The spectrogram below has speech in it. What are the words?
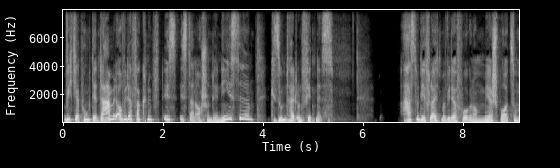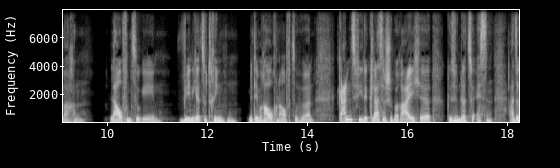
wichtiger Punkt, der damit auch wieder verknüpft ist, ist dann auch schon der nächste, Gesundheit und Fitness. Hast du dir vielleicht mal wieder vorgenommen, mehr Sport zu machen, laufen zu gehen, weniger zu trinken, mit dem Rauchen aufzuhören, ganz viele klassische Bereiche, gesünder zu essen. Also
